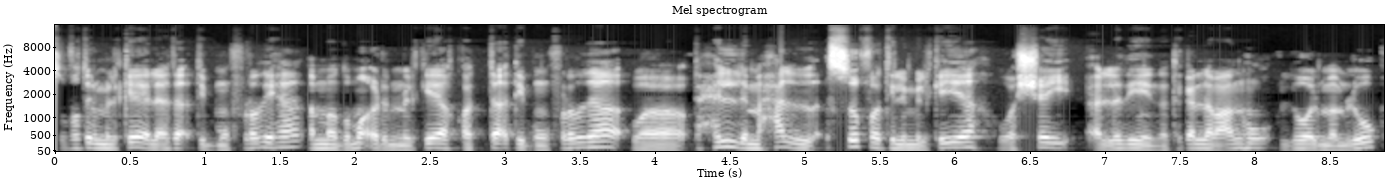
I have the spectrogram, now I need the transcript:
صفات الملكية لا تأتي بمفردها أما ضمائر الملكية قد تأتي بمفردها وتحل محل صفة الملكية والشيء الذي نتكلم عنه اللي هو المملوك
